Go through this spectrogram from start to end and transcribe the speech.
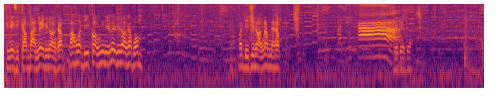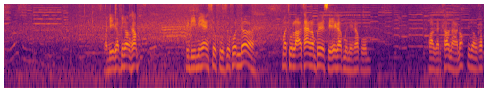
เป็นยังสิกลับบ้านเลยพี่น้องครับเอาสวัสดีกล้องอยู่นี่เลยพี่น้องครับผมสวัสดีพี่น้องนํนะครับสวัสดีค่ะเดี๋ยวเดี๋ยว สวัสดีครับพี่น้องครับดีดีมีแห้งสุขุสุขคนเด้อมาธุระทางอำเภอเสครับมือนี้ครับผมพากันเข้านาเนาะพี่น้องครับ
